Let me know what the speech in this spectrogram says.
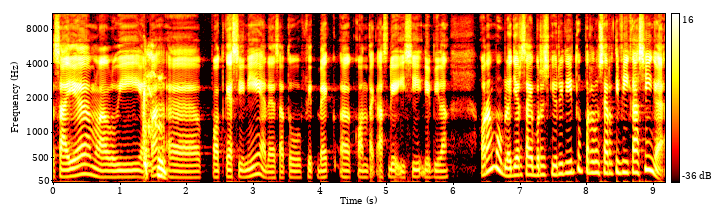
saya melalui apa uh, podcast ini ada satu feedback uh, kontak isi dia bilang orang mau belajar cyber security itu perlu sertifikasi nggak?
